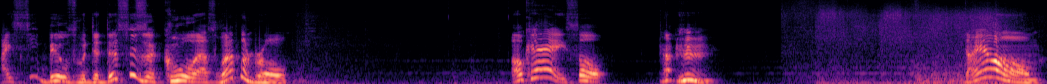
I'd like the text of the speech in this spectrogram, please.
I see builds with it. This is a cool-ass weapon, bro. Okay, so... Damn!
